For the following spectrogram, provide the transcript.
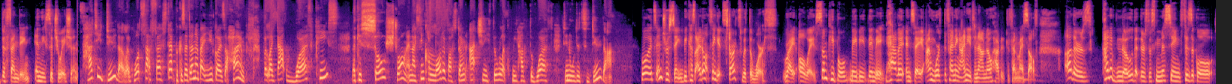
defending in these situations. How do you do that? Like, what's that first step? Because I don't know about you guys at home, but like that worth piece, like, is so strong. And I think a lot of us don't actually feel like we have the worth in order to do that. Well, it's interesting because I don't think it starts with the worth, right? Always. Some people maybe they may have it and say, I'm worth defending. I need to now know how to defend myself. Others kind of know that there's this missing physical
